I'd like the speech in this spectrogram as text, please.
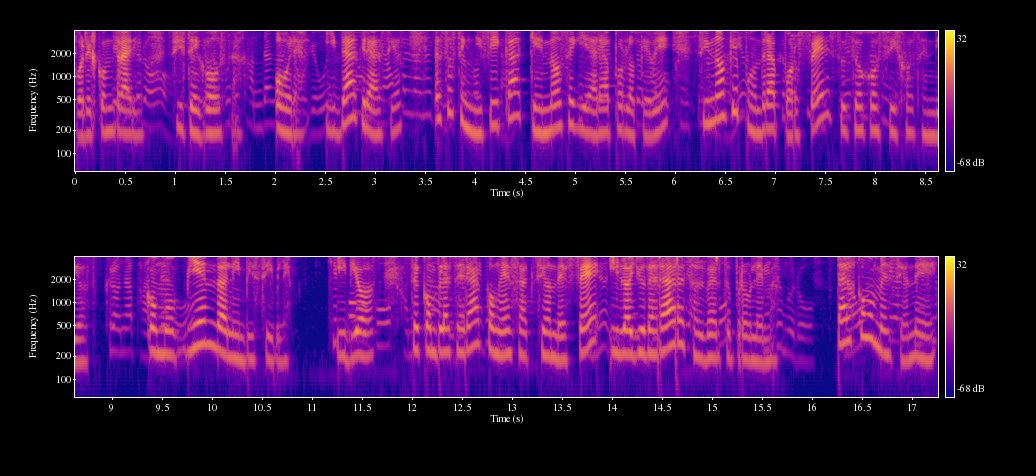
Por el contrario, si se goza, ora y da gracias, eso significa que no se guiará por lo que ve, sino que pondrá por fe sus ojos fijos en Dios, como viendo al invisible. Y Dios se complacerá con esa acción de fe y lo ayudará a resolver su problema. Tal como mencioné,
